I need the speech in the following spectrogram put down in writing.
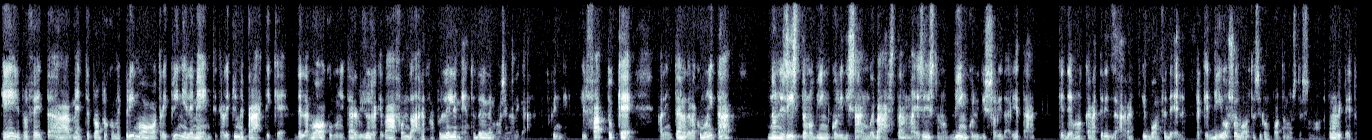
e il profeta mette proprio come primo, tra i primi elementi, tra le prime pratiche della nuova comunità religiosa che va a fondare, proprio l'elemento dell'elemosina legale. Quindi il fatto che all'interno della comunità non esistono vincoli di sangue e basta, ma esistono vincoli di solidarietà che devono caratterizzare il buon fedele, perché Dio a sua volta si comporta nello stesso modo. Però ripeto,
